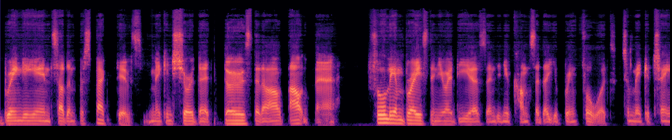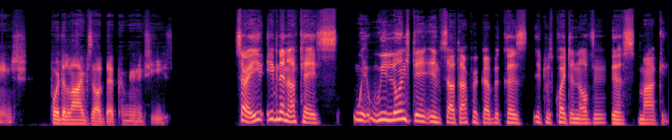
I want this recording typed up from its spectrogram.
bringing in southern perspectives, making sure that those that are out there fully embrace the new ideas and the new concept that you bring forward to make a change for the lives of their communities. Sorry, even in our case, we, we launched it in South Africa because it was quite an obvious market.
